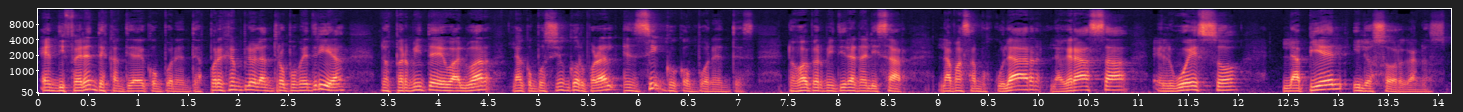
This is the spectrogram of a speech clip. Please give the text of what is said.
en diferentes cantidades de componentes. Por ejemplo, la antropometría nos permite evaluar la composición corporal en cinco componentes. Nos va a permitir analizar la masa muscular, la grasa, el hueso, la piel y los órganos.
